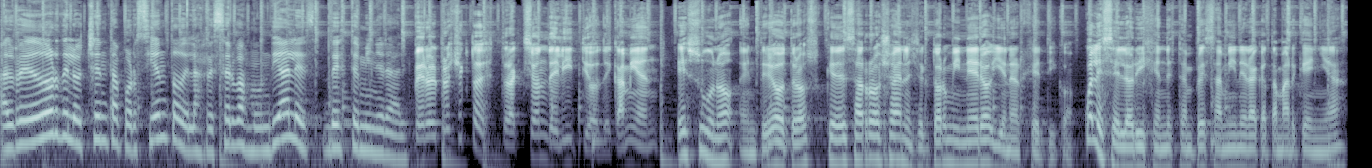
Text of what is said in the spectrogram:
alrededor del 80% de las reservas mundiales de este mineral. Pero el proyecto de extracción de litio de Camien es uno, entre otros, que desarrolla en el sector minero y energético. ¿Cuál es el origen de esta empresa minera catamarqueña?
